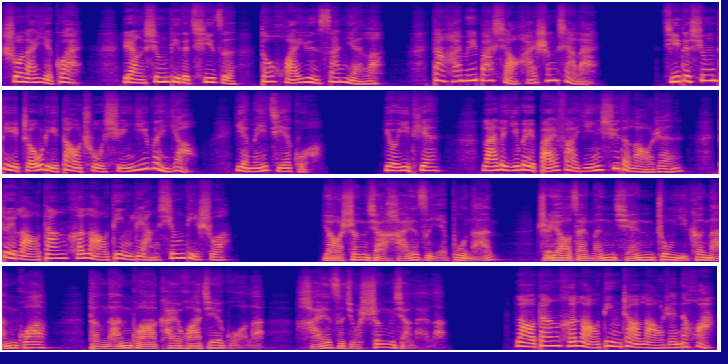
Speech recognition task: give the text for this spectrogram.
说来也怪。两兄弟的妻子都怀孕三年了，但还没把小孩生下来，急得兄弟妯娌到处寻医问药，也没结果。有一天，来了一位白发银须的老人，对老当和老定两兄弟说：“要生下孩子也不难，只要在门前种一颗南瓜，等南瓜开花结果了，孩子就生下来了。”老当和老定照老人的话，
